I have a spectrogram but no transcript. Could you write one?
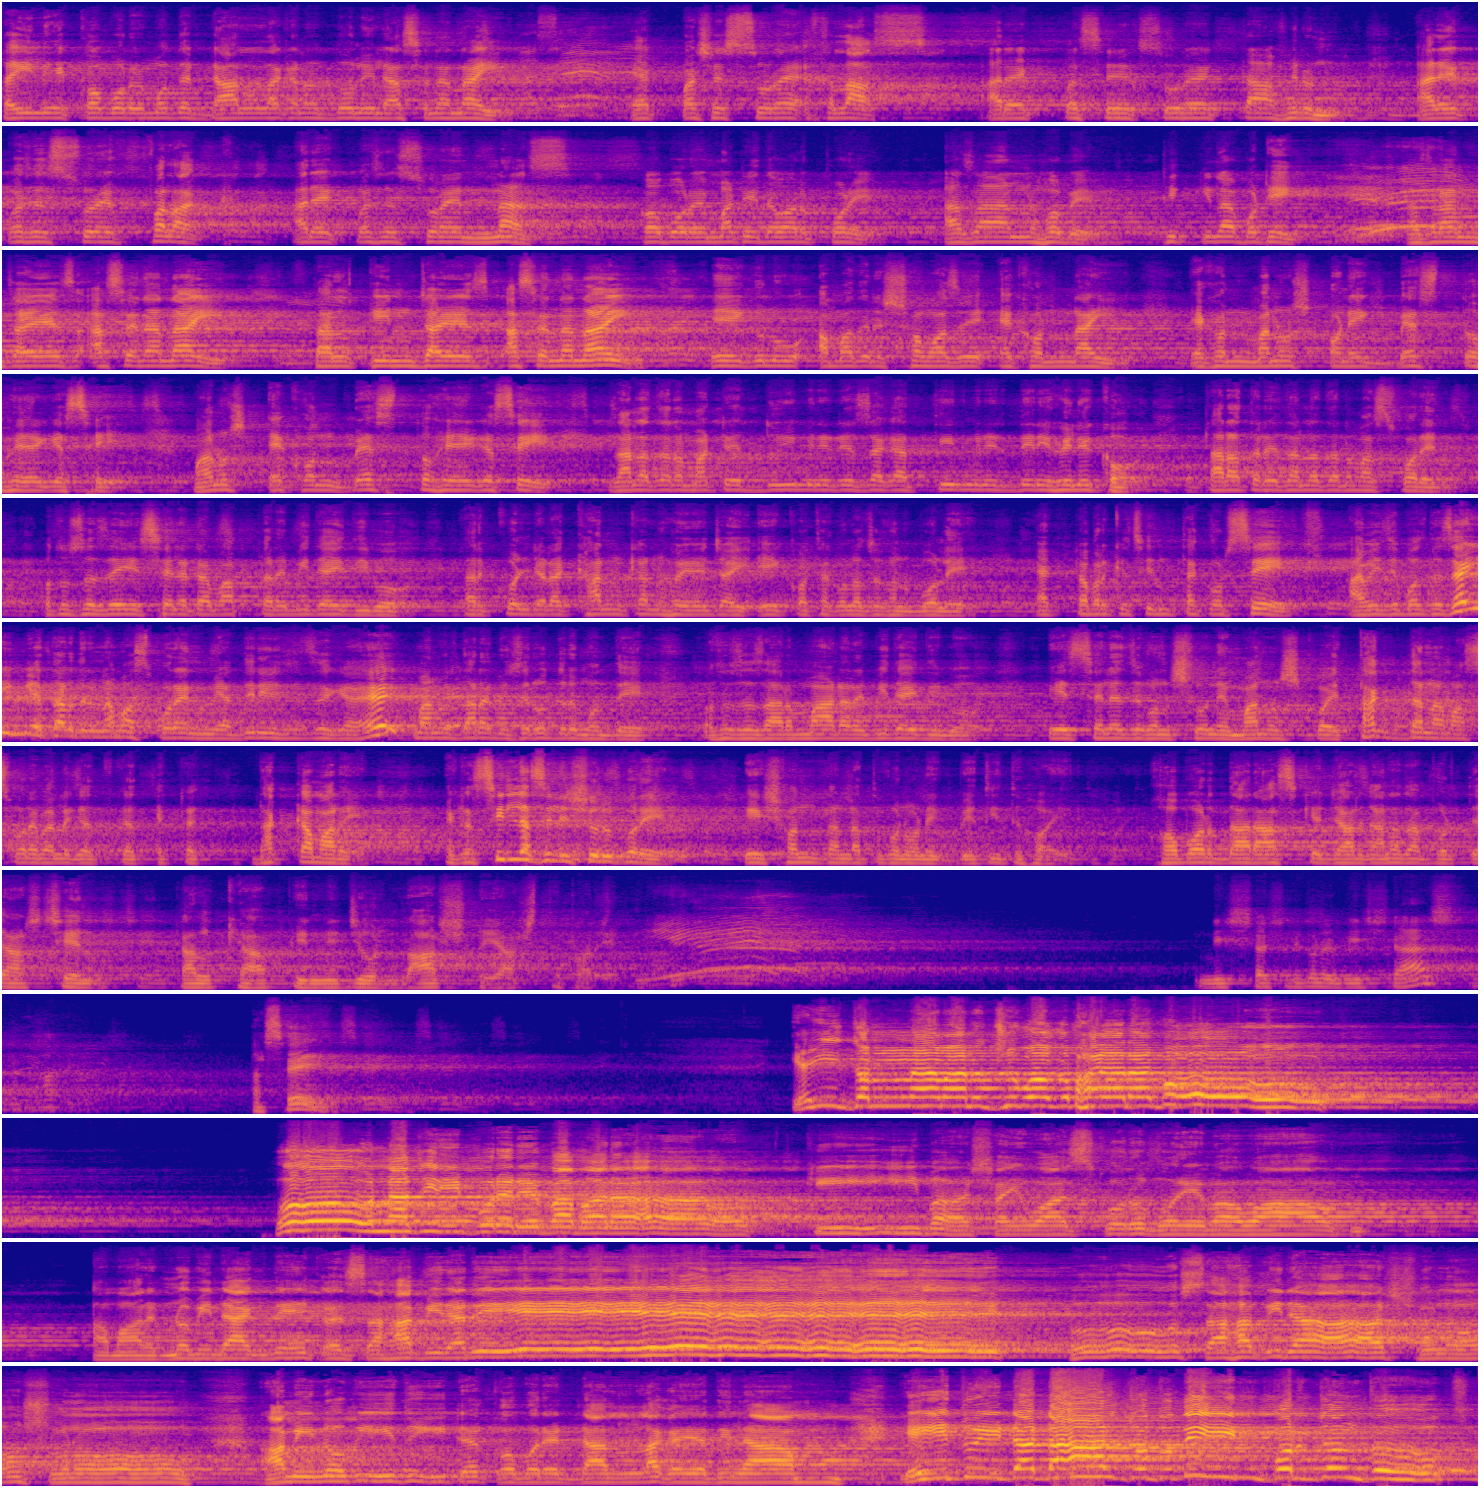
তাইলে কবরের মধ্যে ডাল লাগানোর দলিল আছে না নাই? এক পাশে সুরে খালাস আর এক পাশে সুরে কাফিরুন আর এক পাশে সুরে ফালাক আর এক পাশে সুরে নাস। কবরে মাটি দেওয়ার পরে আজান হবে। ঠিক কিনা বঠিক আজান জায়েজ আছে না নাই? তালকিন জায়েজ আছে না নাই? এইগুলো আমাদের সমাজে এখন নাই। এখন মানুষ অনেক ব্যস্ত হয়ে গেছে। মানুষ এখন ব্যস্ত হয়ে গেছে। জানাজার মাঠে দুই মিনিটের জায়গা, তিন মিনিট দেরি হইলে ক? তাড়াতাড়ি জানাজার নামাজ পড়েন। অথচ যে ছেলেটা বাপ তারে বিদায় দিব, তার কলজাটা খান খান হয়ে যায় এই কথাগুলো যখন বলে একটা আবার কি চিন্তা করছে? আমি যে বলতে যাই মিয়া, তাড়াতাড়ি নামাজ পড়েন মিয়া, দেরি হয়েছে মানুষ দাঁড়া দিয়েছে রোদ্রের মধ্যে। অথচ যার মা ডারে বিদায় দিব এই ছেলে যখন শুনে মানুষ কয় তাকদা নামাজ পড়ে বেলা একটা ধাক্কা মারে, একটা চিল্লাচিল্লি শুরু করে। এই সন্তানটা তখন অনেক ব্যতীত হয়। খবরদার আজকে যার জানাজা পড়তে আসছেন, কালকে আপনি নিজেও লাশ হয়ে আসতে পারেন। নিঃশ্বাসের কোনো বিশ্বাস আছে? এই জন্য আমার যুবক ভাইয়ারা গো, ও নাজিরিপুরের বাবারা কি বাসায় ওয়াজ করব রে বাবা? আমার নবী ডাক দে সাহাবিরা রে, ও সাহাবিরা, শোনো শোনো, আমি নবী দুইটা কবরের ডাল লাগাইয়া দিলাম। এই দুইটা ডাল যতদিন পর্যন্ত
